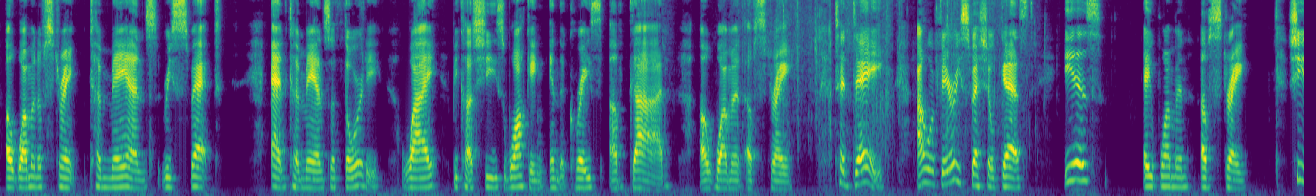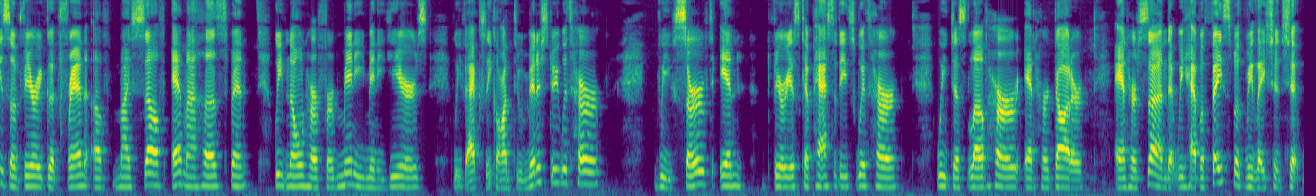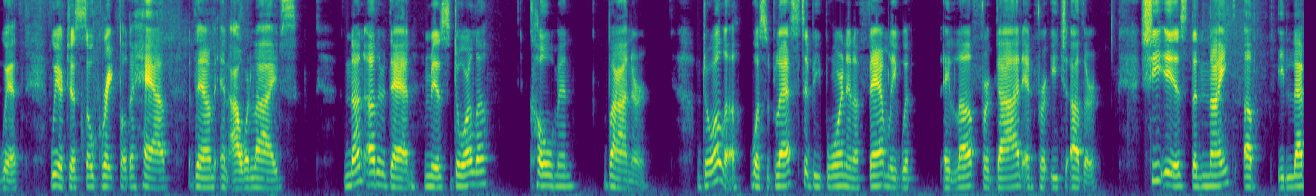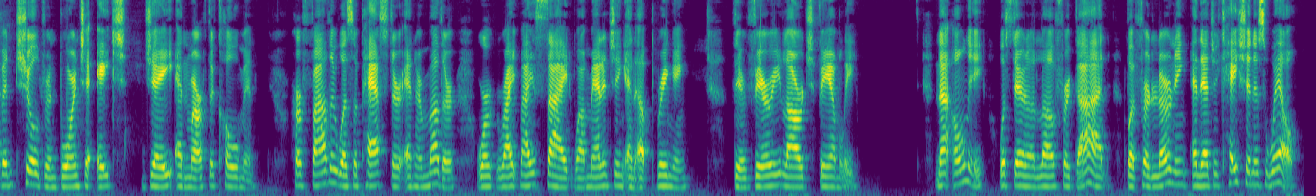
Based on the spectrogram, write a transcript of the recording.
A woman of strength commands respect and commands authority. Why? Because she's walking in the grace of God, a woman of strength. Today, our very special guest is a woman of strength. She is a very good friend of myself and my husband. We've known her for many, many years. We've actually gone through ministry with her. We've served in various capacities with her. We just love her and her daughter and her son that we have a Facebook relationship with. We are just so grateful to have them in our lives none other than Miss Dorla Coleman Bonner. Dorla was blessed to be born in a family with a love for God and for each other. She is the ninth of 11 children born to H. J. and Martha Coleman. Her father was a pastor and her mother worked right by his side while managing and upbringing their very large family. Not only was there a love for God, but for learning and education as well.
